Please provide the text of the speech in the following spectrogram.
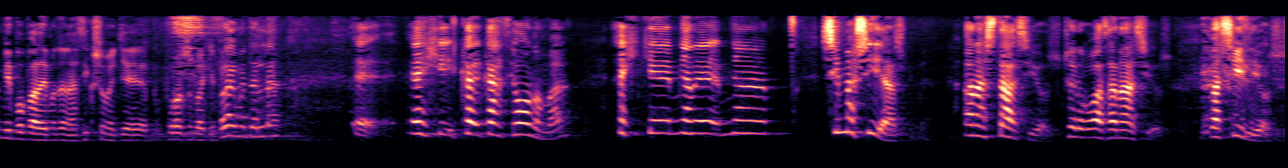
Μην πω παραδείγματα να θίξουμε και πρόσωπα και πράγματα αλλά ε, έχει κάθε όνομα έχει και μια, μια σημασία ας πούμε. Αναστάσιος, ξέρω εγώ Αθανάσιος, Βασίλειος.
